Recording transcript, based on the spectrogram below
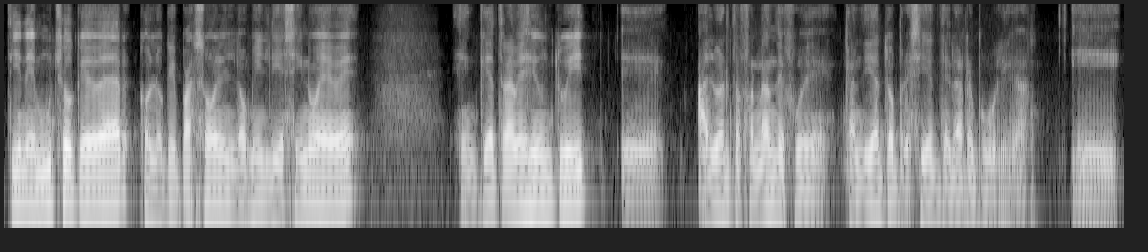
tiene mucho que ver con lo que pasó en el 2019, en que a través de un tuit eh, Alberto Fernández fue candidato a presidente de la República. Y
